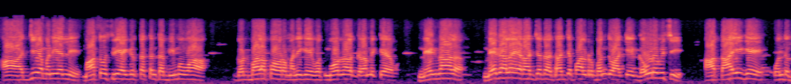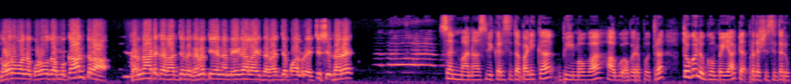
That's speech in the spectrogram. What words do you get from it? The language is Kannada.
ಆ ಅಜ್ಜಿಯ ಮನೆಯಲ್ಲಿ ಮಾತೋಶ್ರೀ ಆಗಿರ್ತಕ್ಕಂಥ ಭೀಮವ್ವ ದೊಡ್ಡಬಾಳಪ್ಪ ಅವರ ಮನೆಗೆ ಇವತ್ತು ಮೋರ್ನಾಳ್ ಗ್ರಾಮಕ್ಕೆ ಮೇಘನಾಳ ಮೇಘಾಲಯ ರಾಜ್ಯದ ರಾಜ್ಯಪಾಲರು ಬಂದು ಆಕೆ ಗೌರವಿಸಿ ಆ ತಾಯಿಗೆ ಒಂದು ಗೌರವವನ್ನು ಕೊಡುವುದರ ಮುಖಾಂತರ ಕರ್ನಾಟಕ ರಾಜ್ಯದ ಘನತೆಯನ್ನ ಮೇಘಾಲಯದ ರಾಜ್ಯಪಾಲರು ಹೆಚ್ಚಿಸಿದ್ದಾರೆ ಸನ್ಮಾನ ಸ್ವೀಕರಿಸಿದ ಬಳಿಕ ಭೀಮವ್ವ ಹಾಗೂ ಅವರ ಪುತ್ರ ತೊಗಲು ಗೊಂಬೆಯಾಟ ಪ್ರದರ್ಶಿಸಿದರು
